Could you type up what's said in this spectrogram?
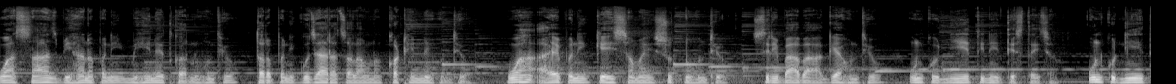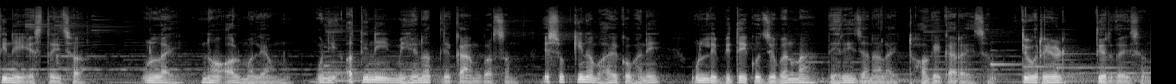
उहाँ साँझ बिहान पनि मिहिनेत गर्नुहुन्थ्यो तर पनि गुजारा चलाउन कठिन नै हुन्थ्यो। उहाँ आए पनि केही समय सुत्नुहुन्थ्यो। श्री बाबा आज्ञा हुन्थ्यो उनको नियति नै त्यस्तै छ। उनको नियति नै यस्तै छ। उनलाई न अल्मल्याउनु। उनी अति नै मेहनतले काम गर्छन्। यसो किन भएको भने उनले बितेको जीवनमा धेरैजनालाई ठगेका रहेछन्। त्यो ऋण तिर्दैछन्।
